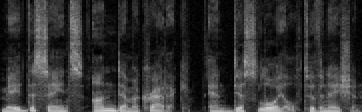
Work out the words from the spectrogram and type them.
made the saints undemocratic and disloyal to the nation.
